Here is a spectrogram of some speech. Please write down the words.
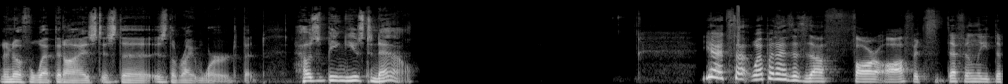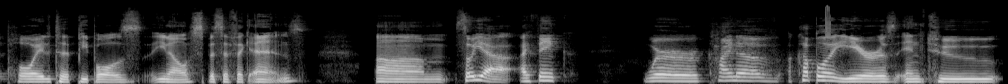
I don't know if weaponized is the is the right word, but how is it being used now? Yeah, it's not weaponized. It's not far off. It's definitely deployed to people's you know specific ends. Um, so yeah, I think we're kind of a couple of years into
